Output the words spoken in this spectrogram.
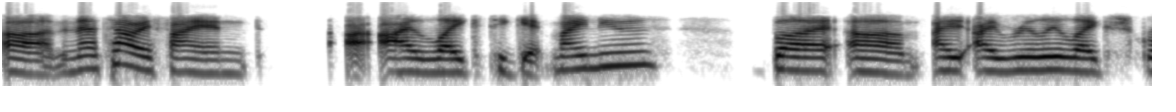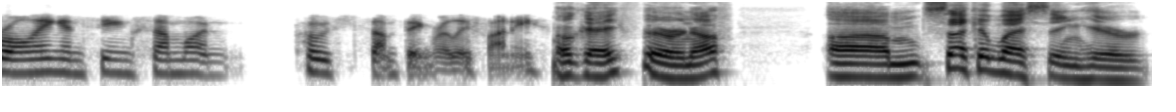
um, and that's how I find I, I like to get my news but um, I, I really like scrolling and seeing someone post something really funny. Okay, fair enough. Um, second last thing here.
